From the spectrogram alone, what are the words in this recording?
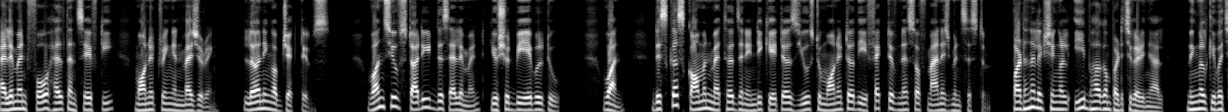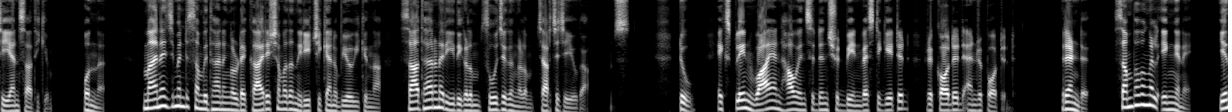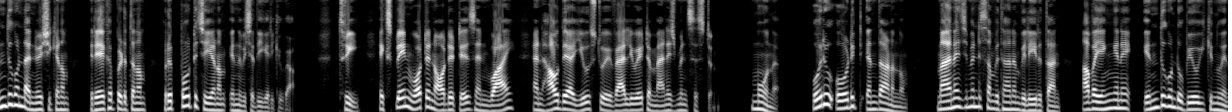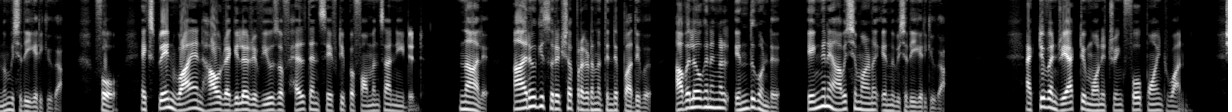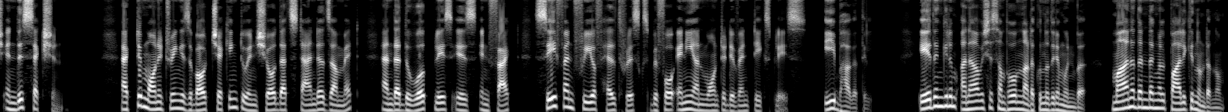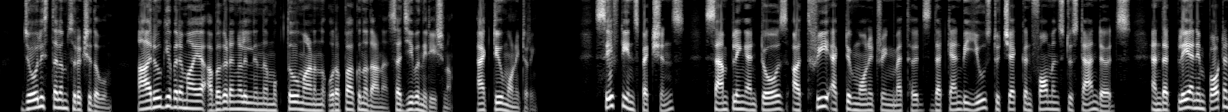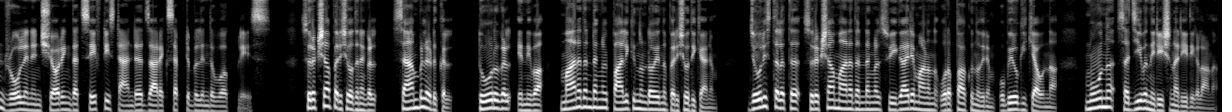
Element 4 Health and Safety, Monitoring and Measuring. Learning Objectives. Once you've studied this element, you should be able to 1. Discuss common methods and indicators used to monitor the effectiveness of management system. പഠന ലക്ഷ്യങ്ങൾ ഈ ഭാഗം പഠിച്ചു കഴിഞ്ഞാൽ നിങ്ങൾക്കിവ ചെയ്യാൻ സാധിക്കും ഒന്ന് management സംവിധാനങ്ങളുടെ കാര്യക്ഷമത നിരീക്ഷിക്കാൻ ഉപയോഗിക്കുന്ന സാധാരണ രീതികളും സൂചകങ്ങളും ചർച്ച ചെയ്യുക 2. Explain why and how incidents should be investigated, recorded and reported. രണ്ട് സംഭവങ്ങൾ എങ്ങനെ എന്തുകൊണ്ട് അന്വേഷിക്കണം രേഖപ്പെടുത്തണം റിപ്പോർട്ട് ചെയ്യണം എന്ന് വിശദീകരിക്കുക. Three explain what an audit is and why and how they are used to evaluate a management system മൂന്ന് ഒരു ഓഡിറ്റ് എന്താണെന്നും മാനേജ്മെന്റ് സംവിധാനം വിലയിരുത്താൻ അവ എങ്ങനെ എന്തുകൊണ്ട് ഉപയോഗിക്കുന്നു എന്നും വിശദീകരിക്കുക. Four explain why and how regular reviews of health and safety performance are needed നാല് ആരോഗ്യ സുരക്ഷാ പ്രകടനത്തിന്റെ പതിവ് അവലോകനങ്ങൾ എന്തുകൊണ്ട് എങ്ങനെ ആവശ്യമാണ് എന്ന് വിശദീകരിക്കുക. Active and reactive monitoring 4.1. In this section, active monitoring is about checking to ensure that standards are met and that the workplace is, in fact, safe and free of health risks before any unwanted event takes place. ഈ ഭാഗത്തിൽ ഏതെങ്കിലും അനാവശ്യ സംഭവം നടക്കുന്നതിനു മുൻപ് മാനദണ്ഡങ്ങൾ പാലിക്കുന്നുണ്ടെന്നും ജോലിസ്ഥലം സുരക്ഷിതവും ആരോഗ്യപരമായ അപകടങ്ങളിൽ നിന്ന് മുക്തവുമാണെന്ന് ഉറപ്പാക്കുന്നതാണ് സജീവ നിരീക്ഷണം active monitoring Safety inspections, sampling, and tours are three active monitoring methods that can be used to check conformance to standards and that play an important role in ensuring that safety standards are acceptable in the workplace. സുരക്ഷാ പരിശോധനകൾ sample എടുക്കൽ ടൂറുകൾ എന്നിവ മാനദണ്ഡങ്ങൾ പാലിക്കുന്നുണ്ടോ എന്ന് പരിശോധിക്കാനും ജോലിസ്ഥലത്ത് സുരക്ഷാ മാനദണ്ഡങ്ങൾ സ്വീകാര്യമാണെന്ന് ഉറപ്പാക്കുന്നതിനും ഉപയോഗിക്കാവുന്ന മൂന്ന് സജീവ നിരീക്ഷണ രീതികളാണ്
